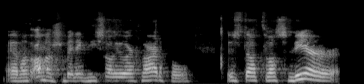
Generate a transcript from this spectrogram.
want anders ben ik niet zo heel erg waardevol. Dus dat was weer.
